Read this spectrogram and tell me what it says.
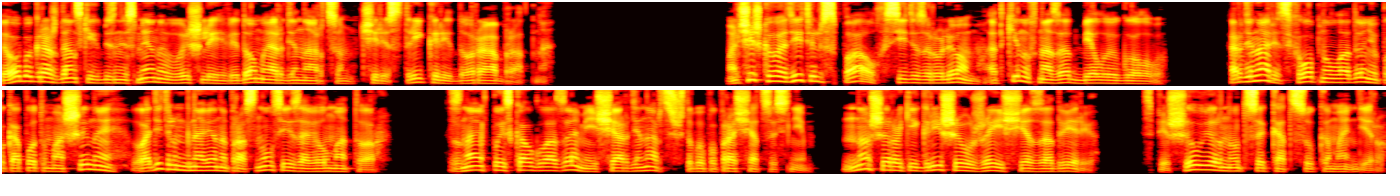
И оба гражданских бизнесмена вышли, ведомые ординарцем, через три коридора обратно. Мальчишка-водитель спал, сидя за рулем, откинув назад белую голову. Ординарец хлопнул ладонью по капоту машины, водитель мгновенно проснулся и завел мотор. Знаев поискал глазами, ища ординарца, чтобы попрощаться с ним. Но широкий Гриша уже исчез за дверью. Спешил вернуться к отцу-командиру.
